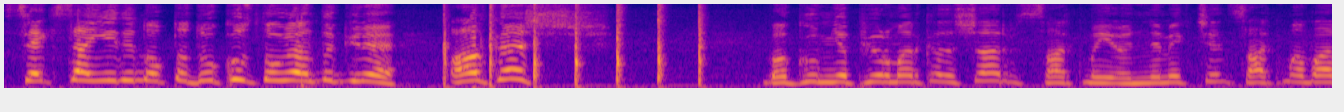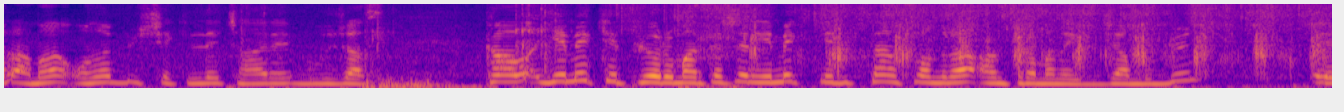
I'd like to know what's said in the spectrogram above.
87.9'da uyandı güne. Alkış. Vakum yapıyorum arkadaşlar. Sarkmayı önlemek için. Sarkma var ama ona bir şekilde çare bulacağız. Kal- yemek yapıyorum arkadaşlar. Yemek yedikten sonra antrenmana gideceğim bugün. Ee,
